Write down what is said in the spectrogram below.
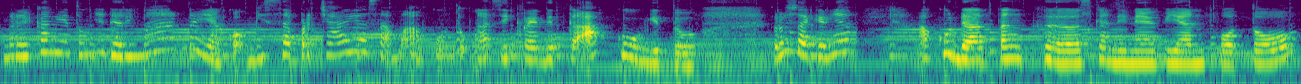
mereka ngitungnya dari mana ya? Kok bisa percaya sama aku untuk ngasih kredit ke aku gitu? Terus akhirnya aku datang ke Scandinavian Photo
